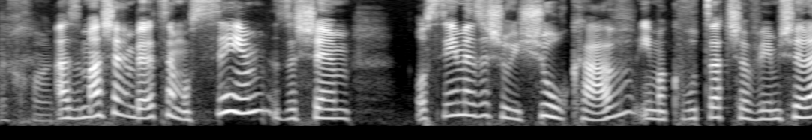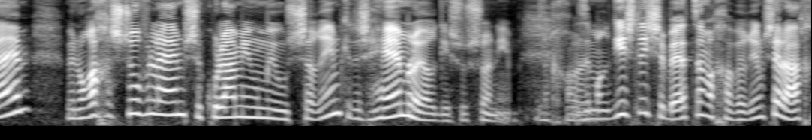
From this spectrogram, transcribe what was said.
נכון. אז מה שהם בעצם עושים, זה שהם עושים איזשהו אישור קו עם הקבוצת שווים שלהם, ונורא חשוב להם שכולם יהיו מאושרים, כדי שהם לא ירגישו שונים. נכון. זה מרגיש לי שבעצם החברים שלך,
